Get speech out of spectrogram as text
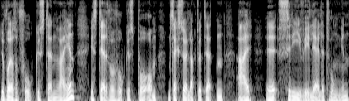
Du får altså fokus den veien, i stedet for fokus på om den seksuelle aktiviteten er eh, frivillig eller tvungen.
